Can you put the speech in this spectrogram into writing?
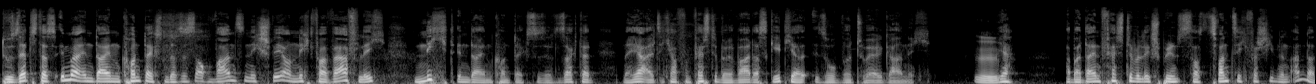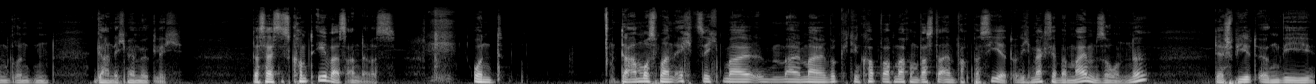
Du setzt das immer in deinen Kontext und das ist auch wahnsinnig schwer und nicht verwerflich, nicht in deinen Kontext zu setzen. Sagt halt, naja, als ich auf dem Festival war, das geht ja so virtuell gar nicht. Mhm. Ja, aber dein Festival-Experience ist aus 20 verschiedenen anderen Gründen gar nicht mehr möglich. Das heißt, es kommt eh was anderes. Und da muss man echt sich mal, mal, mal wirklich den Kopf aufmachen, was da einfach passiert. Und ich merke es ja bei meinem Sohn, ne? Der spielt irgendwie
